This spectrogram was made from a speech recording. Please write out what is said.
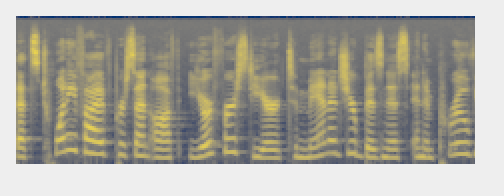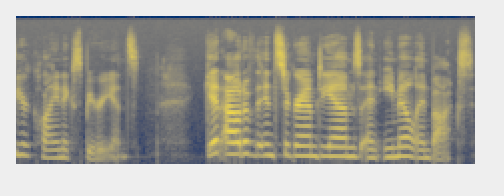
That's 25% off your first year to manage your business and improve your client experience. Get out of the Instagram DMs and email inbox.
